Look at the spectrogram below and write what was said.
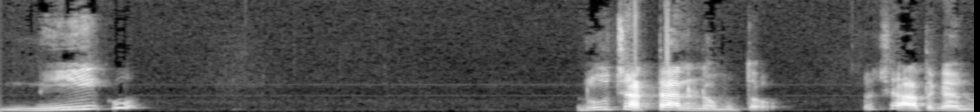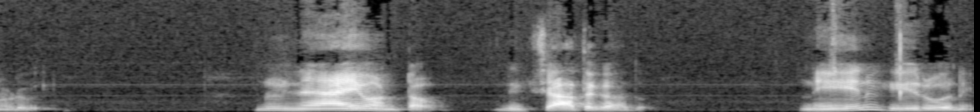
నీకు నువ్వు చట్టాన్ని నమ్ముతావు. నువ్వు చేతగానుడివి. నువ్వు న్యాయం అంటావు. నీకు చేత కాదు. నేను హీరోని.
